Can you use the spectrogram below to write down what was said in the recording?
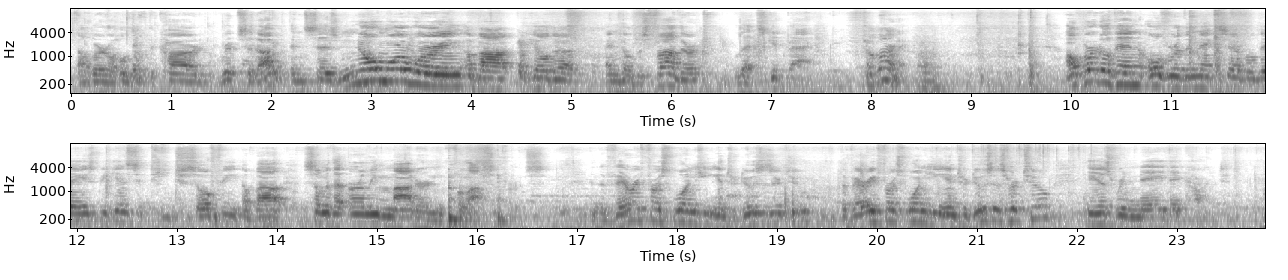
Alberto holds up the card, rips it up, and says, No more worrying about Hilda and Hilda's father. Let's get back to learning. Alberto then, over the next several days, begins to teach Sophie about some of the early modern philosophers. And the very first one he introduces her to, the very first one he introduces her to, is Rene Descartes.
